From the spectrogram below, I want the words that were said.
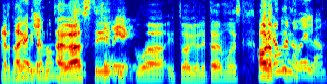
Hernán imitando a Sagasti y tú a, y tú a, Violeta Bermúdez. Ahora, era una novela.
